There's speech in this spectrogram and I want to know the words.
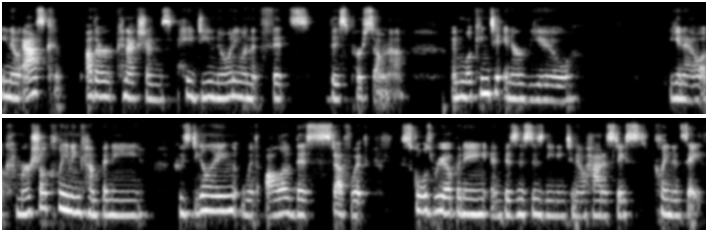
you know, ask other connections, hey, do you know anyone that fits this persona? I'm looking to interview, you know, a commercial cleaning company who's dealing with all of this stuff with schools reopening and businesses needing to know how to stay clean and safe.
